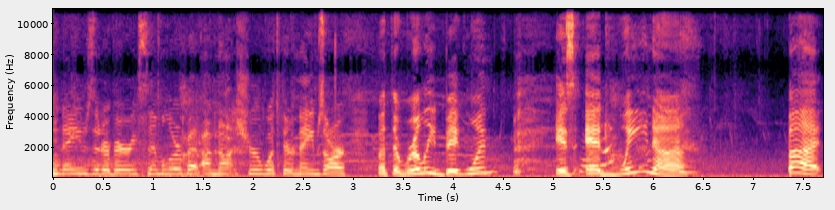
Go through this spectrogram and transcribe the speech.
Have names that are very similar, but I'm not sure what their names are. But the really big one is Edwina, but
